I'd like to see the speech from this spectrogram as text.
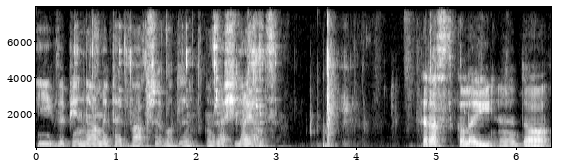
i wypinamy te dwa przewody zasilające. Teraz z kolei e, do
